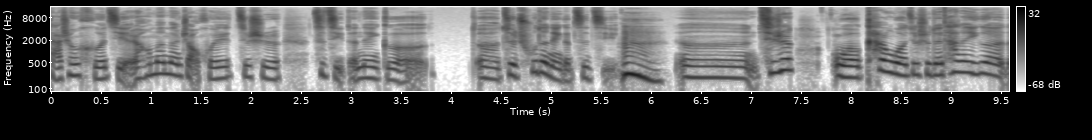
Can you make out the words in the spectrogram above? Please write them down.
达成和解，然后慢慢找回就是自己的那个呃最初的那个自己。嗯嗯，其实我看过就是对他的一个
